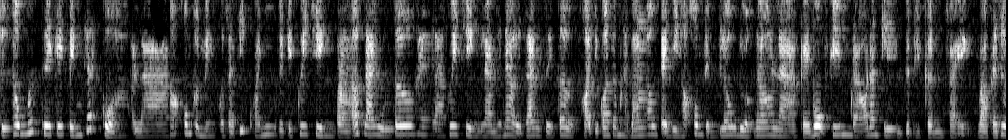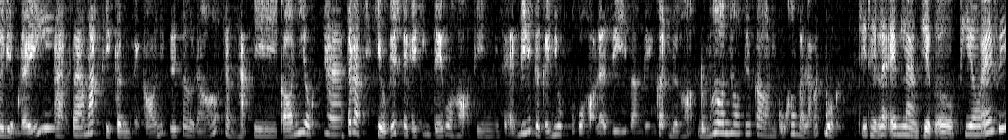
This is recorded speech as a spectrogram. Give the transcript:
truyền thông á thì cái tính chất của họ là họ không cần mình có giải thích quá nhiều về cái quy trình và apply hồ sơ hay là quy trình làm thế nào để ra được giấy tờ. Họ chỉ quan tâm là bao lâu tại vì họ không thể lâu được do là cái bộ phim đó đăng ký thì cần phải vào cái thời điểm đấy. À, ra mắt thì cần phải có những giấy tờ đó chẳng hạn thì có nhiều khách hàng tức là hiểu biết về cái kinh tế của họ thì mình sẽ biết được cái nhu cầu của họ là gì và mình cận được họ đúng hơn thôi chứ còn cũng không phải là bắt buộc. Chị thấy là em làm việc ở POF ý,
